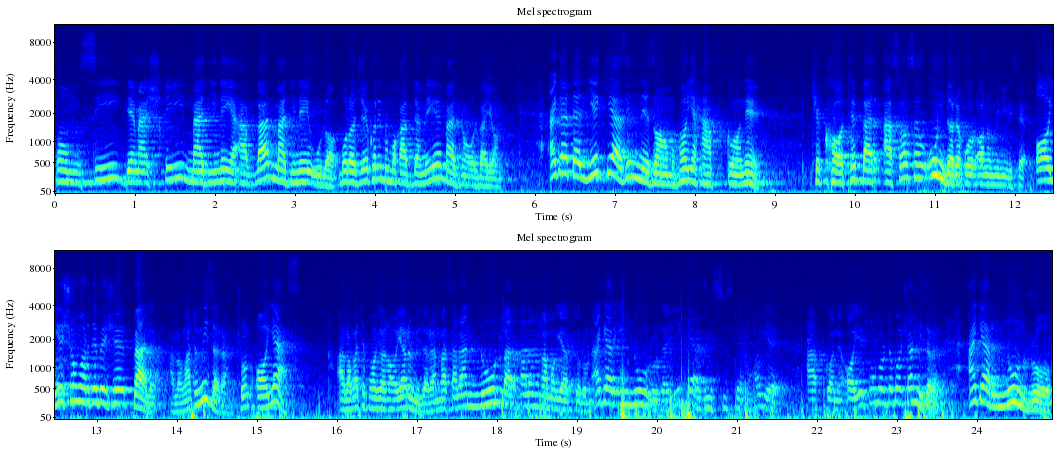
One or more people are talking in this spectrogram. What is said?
خمسی، دمشقی، مدینه اول، مدینه اولا. مراجعه کنیم به مقدمه مجمع البیان. اگر در یکی از این نظام های هفتگانه که کاتب بر اساس اون داره قرآن رو می نویسه آیه شمارده بشه بله علامت رو می‌ذارن چون آیه است. علامت پایان آیه رو می‌ذارن. مثلا نون بر قلم و یسترون اگر این نون رو در یکی از این سیستم های هفتگانه آیه شمرده باشن می‌ذارن. اگر نون رو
